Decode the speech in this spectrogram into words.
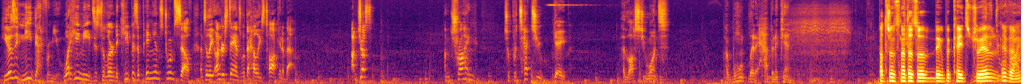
He doesn't need that from you. What he needs is to learn to keep his opinions to himself until he understands what the hell he's talking about. I'm just. I'm trying to protect you, Gabe. I lost you once. I won't let it happen again. Patrząc na to, co jakby Kate czuje, We made nie wiem.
